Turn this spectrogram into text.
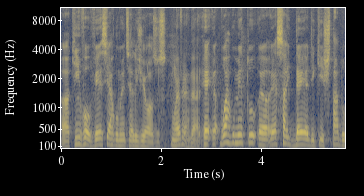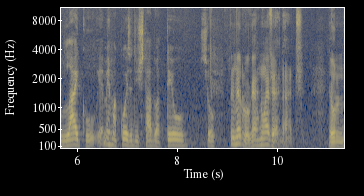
uh, que envolvesse argumentos religiosos. Não é verdade. É, é o argumento, uh, essa ideia de que Estado laico é a mesma coisa de Estado ateu, senhor... Em primeiro lugar, não é verdade. Eu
